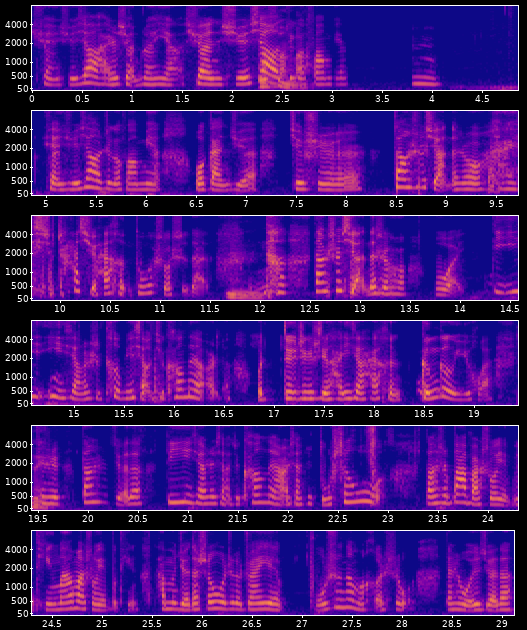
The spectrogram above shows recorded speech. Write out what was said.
选学校还是选专业啊？选学校这个方面，嗯，选学校这个方面，我感觉就是。当时选的时候，还插曲还很多。说实在的，嗯，当当时选的时候，我第一印象是特别想去康奈尔的。我对这个事情还印象还很耿耿于怀。就是当时觉得第一印象是想去康奈尔，想去读生物。当时爸爸说也不听，妈妈说也不听，他们觉得生物这个专业不是那么合适我。但是我就觉得，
